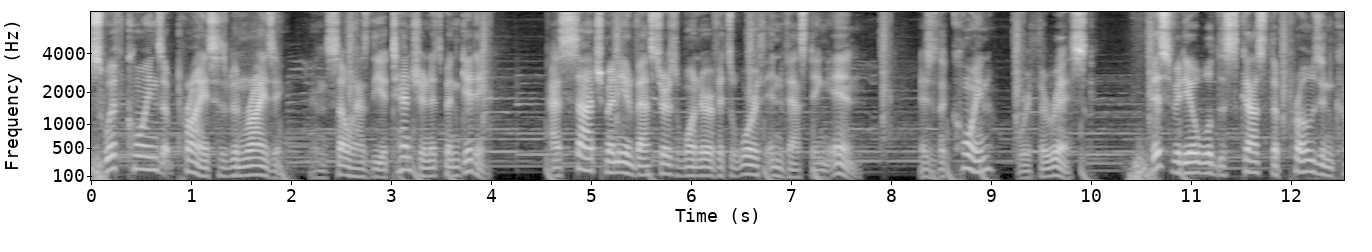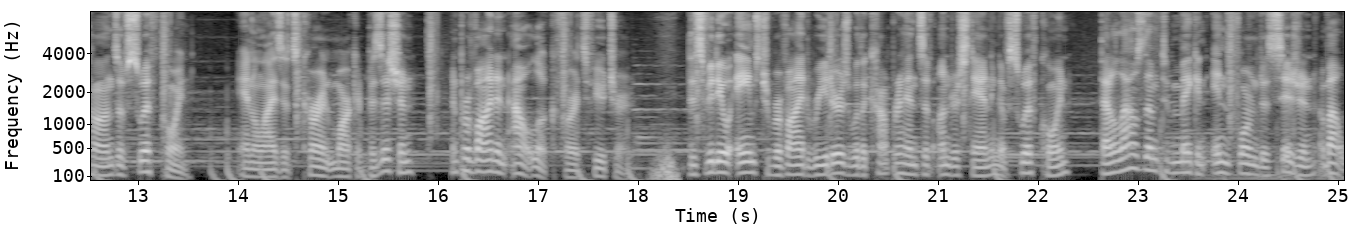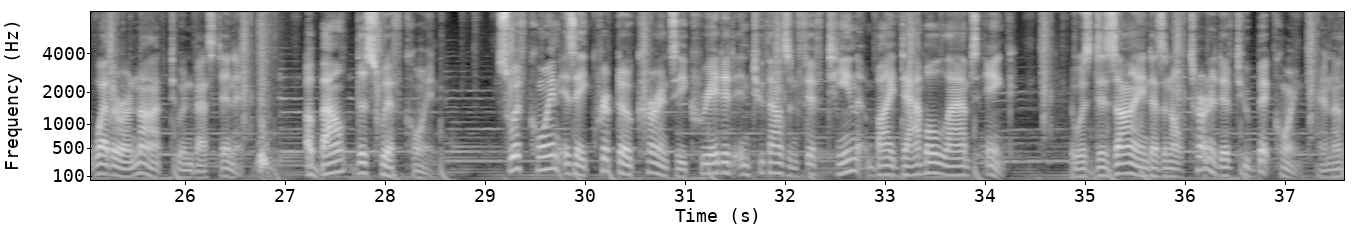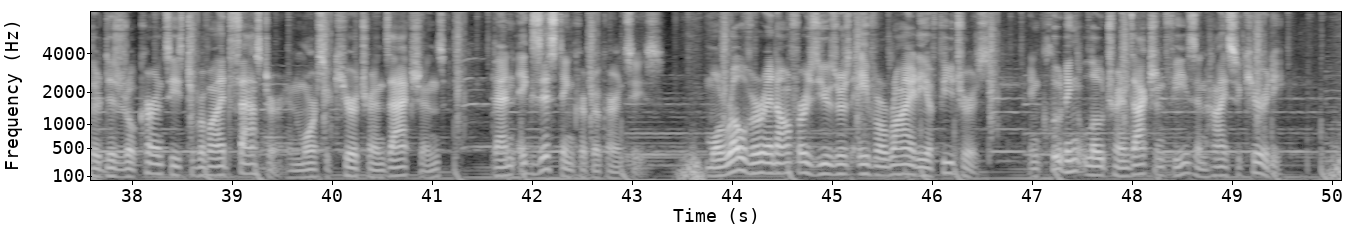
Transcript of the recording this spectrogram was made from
Swiftcoin's price has been rising, and so has the attention it's been getting. As such, many investors wonder if it's worth investing in. Is the coin worth the risk? This video will discuss the pros and cons of Swiftcoin, analyze its current market position, and provide an outlook for its future. This video aims to provide readers with a comprehensive understanding of Swiftcoin that allows them to make an informed decision about whether or not to invest in it. About the Swiftcoin. Swiftcoin is a cryptocurrency created in 2015 by Dabble Labs Inc. It was designed as an alternative to Bitcoin and other digital currencies to provide faster and more secure transactions than existing cryptocurrencies. Moreover, it offers users a variety of features, including low transaction fees and high security.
